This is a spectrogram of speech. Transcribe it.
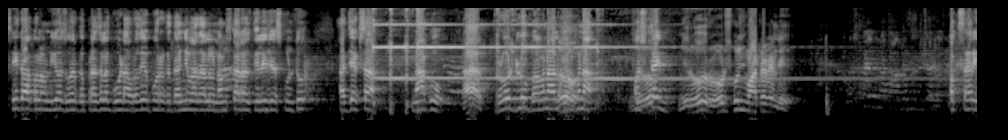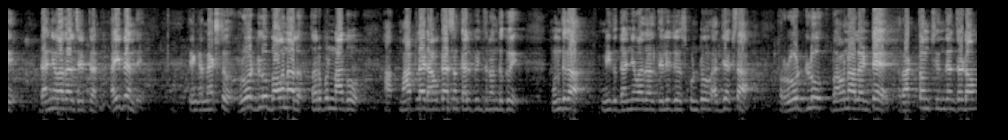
శ్రీకాకుళం నియోజకవర్గ ప్రజలకు కూడా హృదయపూర్వక ధన్యవాదాలు నమస్కారాలు తెలియజేసుకుంటూ అధ్యక్ష నాకు రోడ్లు భవనాలు ఓ. తరపున ఫస్ట్ టైం మీరు రోడ్స్ గురించి మాట్లాడండి. ఒకసారి ధన్యవాదాలు చెప్పాను. అయిపోయింది. ఇంకా నెక్స్ట్ రోడ్లు భవనాలు తరపున నాకు మాట్లాడే అవకాశం కల్పించినందుకు ముందుగా మీకు ధన్యవాదాలు తెలియజేసుకుంటూ అధ్యక్ష రోడ్లు భవనాలంటే రక్తం చిందించడం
